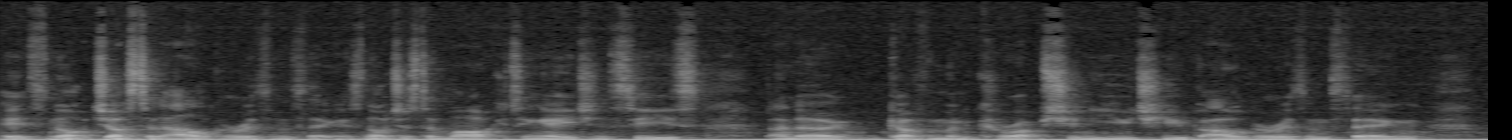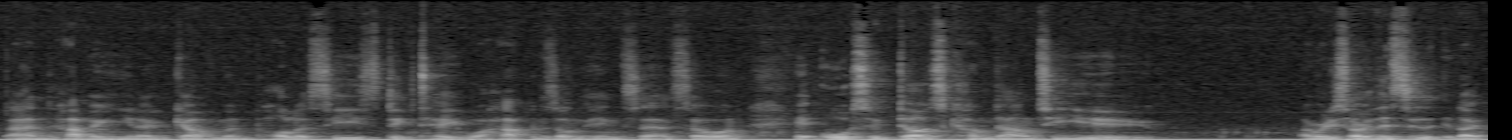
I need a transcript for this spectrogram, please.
it's not just an algorithm thing. It's not just a marketing agencies and a government corruption YouTube algorithm thing and having you know government policies dictate what happens on the internet and so on. It also does come down to you I'm really sorry. This is like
